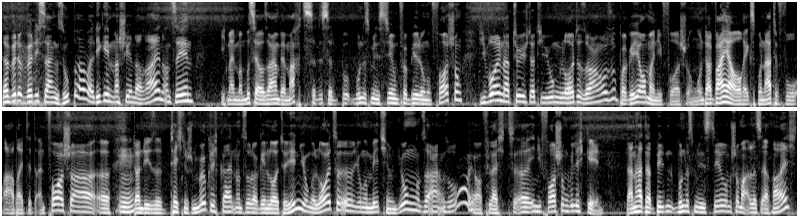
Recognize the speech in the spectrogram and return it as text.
dann würde, würde ich sagen, super, weil die gehen marschieren da rein und sehen, ich meine, man muss ja auch sagen, wer macht's? Das ist das Bundesministerium für Bildung und Forschung. Die wollen natürlich, dass die jungen Leute sagen, oh super, gehe ich auch mal in die Forschung. Und da war ja auch Exponate, wo arbeitet ein Forscher, äh, mhm. dann diese technischen Möglichkeiten und so, da gehen Leute hin, junge Leute, junge Mädchen und Jungen und sagen so, oh ja, vielleicht äh, in die Forschung will ich gehen. Dann hat das Bundesministerium schon mal alles erreicht.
